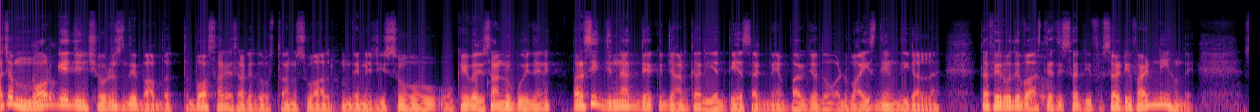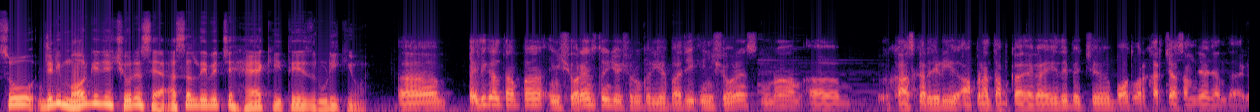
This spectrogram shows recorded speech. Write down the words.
ਅੱਛਾ ਮਾਰਗੇਜ ਇੰਸ਼ੋਰੈਂਸ ਦੇ ਬਾਬਤ ਬਹੁਤ ਸਾਰੇ ਸਾਡੇ ਦੋਸਤਾਂ ਨੂੰ ਸਵਾਲ ਹੁੰਦੇ ਨੇ ਜੀ। ਸੋ ਉਹ ਕਈ ਵਾਰੀ ਸਾਨੂੰ ਪੁੱਛਦੇ ਨੇ ਪਰ ਅਸੀਂ ਜਿੰਨਾ ਦੇ ਕੋਈ ਜਾਣਕਾਰੀ ਇਹ ਦੇ ਸਕਦੇ ਹਾਂ ਪਰ ਜਦੋਂ ਐਡਵਾਈਸ ਦੇਣ ਦੀ ਗੱਲ ਹੈ ਤਾਂ ਫਿਰ ਉਹਦੇ ਵਾਸਤੇ ਅਸੀਂ ਸਰਟੀਫਾਈਡ ਨਹੀਂ ਹੁੰਦੇ। ਸੋ ਜਿਹੜੀ ਮਾਰਗੇਜ ਇੰਸ਼ੋਰੈਂਸ ਹੈ ਅਸਲ ਦੇ ਵਿੱਚ ਹੈ ਕੀ ਤੇ ਜ਼ਰੂਰੀ ਕਿਉਂ ਹੈ? ਪਹਿਲੀ ਗੱਲ ਤਾਂ ਆਪਾਂ ਇੰਸ਼ੋਰੈਂਸ ਤੋਂ ਹੀ ਸ਼ੁਰੂ ਕਰੀਏ ਬਾਜੀ ਇੰਸ਼ੋਰੈਂਸ ਨੂੰ ਨਾ ਖਾਸ ਕਰ ਜਿਹੜੀ ਆਪਣਾ ਤਬਕਾ ਹੈਗਾ ਇਹਦੇ ਵਿੱਚ ਬਹੁਤ ਵਾਰ ਖਰਚਾ ਸਮਝਿਆ ਜਾਂਦਾ ਹੈਗਾ।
